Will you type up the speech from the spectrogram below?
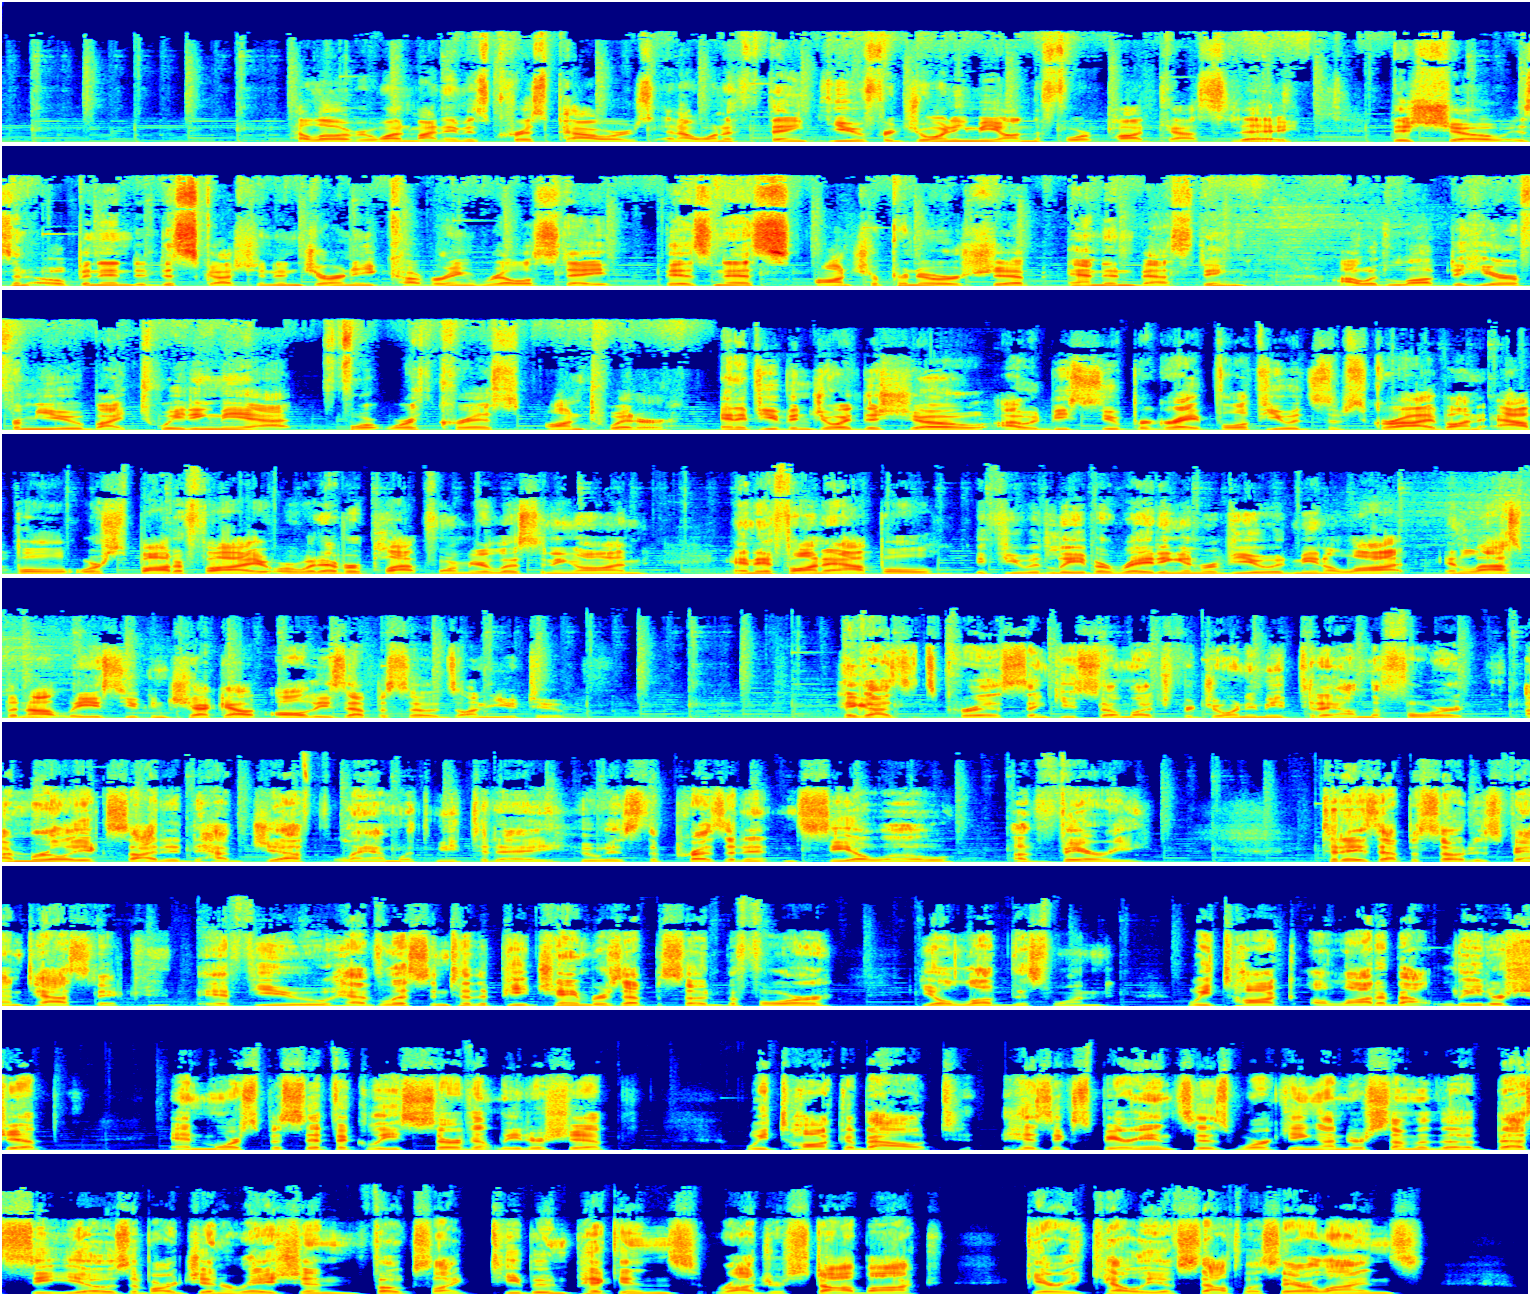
Hello, everyone. My name is Chris Powers, and I want to thank you for joining me on the Fort podcast today. This show is an open ended discussion and journey covering real estate, business, entrepreneurship, and investing. I would love to hear from you by tweeting me at Fort Worth Chris on Twitter. And if you've enjoyed this show, I would be super grateful if you would subscribe on Apple or Spotify or whatever platform you're listening on. And if on Apple, if you would leave a rating and review, it would mean a lot. And last but not least, you can check out all these episodes on YouTube. Hey guys, it's Chris. Thank you so much for joining me today on The Fort. I'm really excited to have Jeff Lamb with me today, who is the president and COO of Vari. Today's episode is fantastic. If you have listened to the Pete Chambers episode before, you'll love this one. We talk a lot about leadership and more specifically, servant leadership. We talk about his experiences working under some of the best CEOs of our generation, folks like T. Boone Pickens, Roger Staubach, Gary Kelly of Southwest Airlines.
